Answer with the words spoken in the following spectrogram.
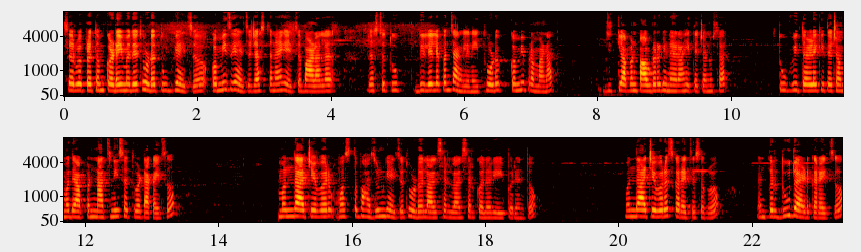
सर्वप्रथम कढईमध्ये थोडं तूप घ्यायचं कमीच घ्यायचं जास्त नाही घ्यायचं बाळाला जास्त तूप दिलेले पण चांगले नाही. थोडं कमी प्रमाणात. जितकी आपण पावडर घेणार आहे त्याच्यानुसार. तूप वितळले की त्याच्यामध्ये आपण नाचणी सत्व टाकायचं. मंद आचेवर मस्त भाजून घ्यायचं थोडं लालसर लालसर कलर येईपर्यंत. मंद आचेवरच करायचं सगळं. नंतर दूध ॲड करायचं.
